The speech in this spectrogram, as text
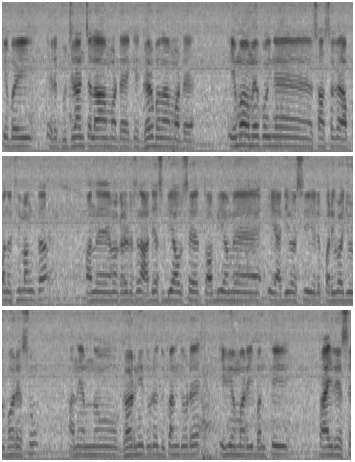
કે ભાઈ એટલે ગુજરાન ચલાવવા માટે કે ઘર બનાવવા માટે, એમાં અમે કોઈને સાથ સહકાર આપવા નથી માંગતા. અને એમાં કલેક્ટરનો આદેશ બી આવશે તો બી અમે એ આદિવાસી એટલે પરિવાર જોડે ઊભા રહીશું અને એમનું ઘરની જોડે દુકાન જોડે એવી અમારી બનતી ટ્રાય રહેશે.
